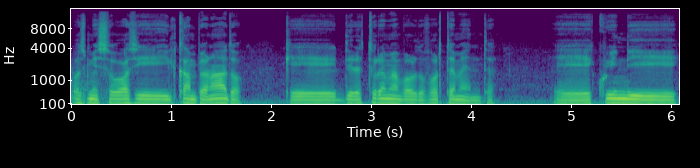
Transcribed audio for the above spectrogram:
ho smesso quasi il campionato che il direttore mi ha voluto fortemente e quindi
